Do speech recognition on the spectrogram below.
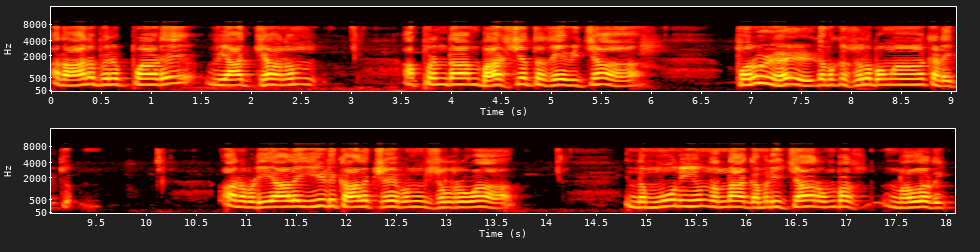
அதான பிற்பாடு வியாக்கியானம் அப்புறம்தான் பாஷ்யத்தை சேவிச்சா பொருள்கள் நமக்கு சுலபமாக கிடைக்கும். அதுபடியால் ஈடு காலக்ஷேபம் சொல்கிறவா இந்த மூணையும் நல்லா கவனித்தா ரொம்ப நல்லது.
